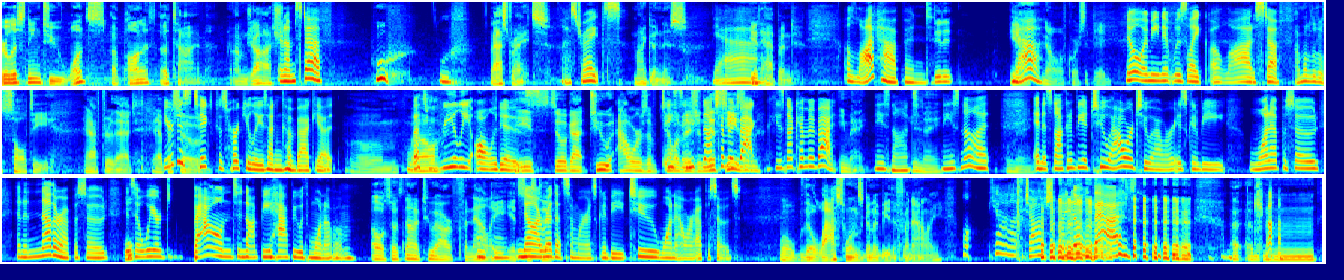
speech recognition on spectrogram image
You're listening to Once Uponeth a Time. I'm Josh. And I'm Steph. Whew. Oof. Last rites. Last rites. My goodness. Yeah. It happened. a lot happened. Did it? Yeah. No, of course it did. No, I mean, it was like a lot of stuff. I'm a little salty after that episode. You're just ticked because Hercules hadn't come back yet. Um, That's really all it is. He's still got two hours of He's- television he's, not this coming season. back. He's not coming back. He may. He's not. He may. He's not. He may. And it's not going to be a two hour, two hour. It's going to be one episode and another episode. Well- and so we are bound to not be happy with one of them. Oh, so it's not a two-hour finale. It's no, I a- read that somewhere. It's going to be two one hour episodes. Well, the last one's going to be the finale. Well, yeah, Josh, I know that. Uh, um,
